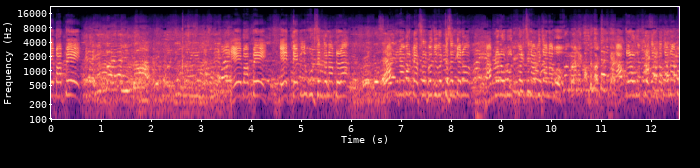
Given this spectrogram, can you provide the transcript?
এ বাপে। এ বাপে এ টেবিল উঠছেন কেন আপনারা? আপনারা আমার ব্যবসার ক্ষতি করতেছেন কেন? আপনারা অনুরোধ করছেন আমি জানাব। আপনারা অনুরোধ করছেন আমরা জানাব।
